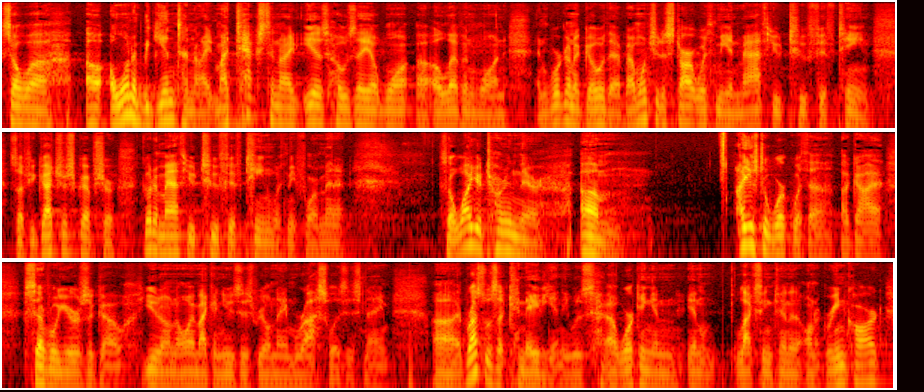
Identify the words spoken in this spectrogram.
So uh, uh, I want to begin tonight. My text tonight is Hosea 1, uh, 11, 1, and we're going to go there. But I want you to start with me in Matthew 2.15. So if you got your scripture, go to Matthew 2.15 with me for a minute. So while you're turning there, um, I used to work with a, a, guy several years ago. You don't know him. I can use his real name. Russ was his name. Uh, Russ was a Canadian. He was uh, working in, in Lexington on a green card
